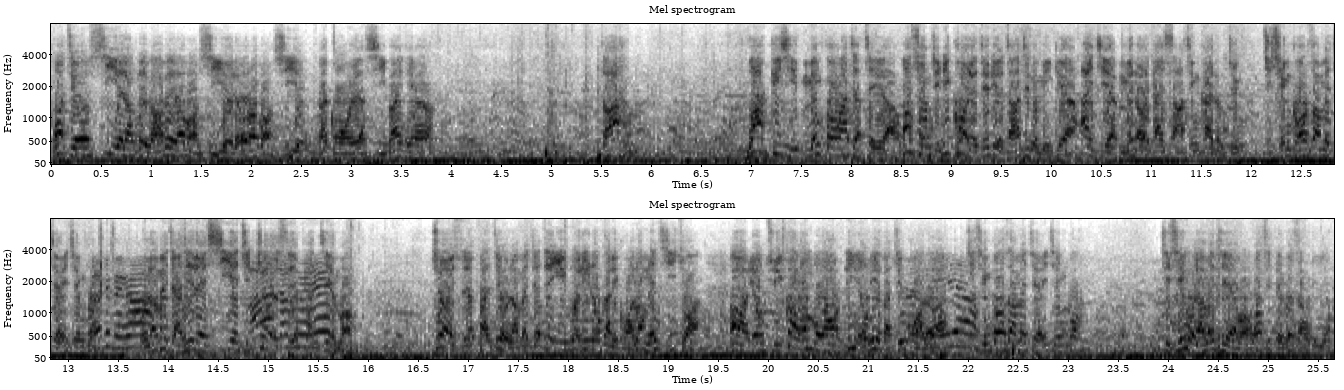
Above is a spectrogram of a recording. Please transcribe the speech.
我招四个人过来买好不？四个就好不？四个来五个啊，四歹听啊。来。我其实唔免讲啊，遮济啦。我相信你看到这，你就知影这个物件爱食，唔免落去开三千、开两千，一千块上面食一千块。有人要食迄个四个一 Q 的板件无？choice 的板子有人要食，这优惠你拢家己看，拢免死抓。哦，用嘴讲拢无啊，你用你的目睭看落啊。一千块上面食一千块，一千有人要食无？我这地要送你啊。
